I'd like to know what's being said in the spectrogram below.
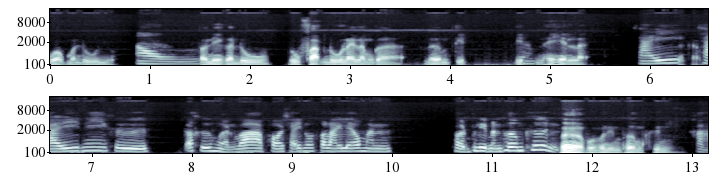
พวกมาดูอยู่ เอา ตอนนี้ก็ดูดูฝักดูอะไรแล้วมันก็เริ่มติดติดให้เห็นละ ใช้นะครับ ใช้นี่คือ ก็คือเหมือนว่าพอใช้นุชฟอร์ไลแล้วมันผลผลิตมันเพิ่มขึ้น เออผลผลิตเพิ่มขึ้นค่ะ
